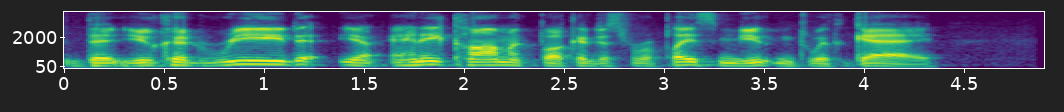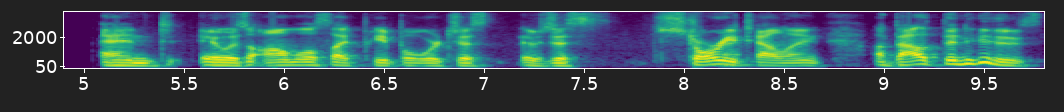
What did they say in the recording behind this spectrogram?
That you could read you know, any comic book and just replace mutant with gay and it was almost like people were just it was just storytelling about the news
